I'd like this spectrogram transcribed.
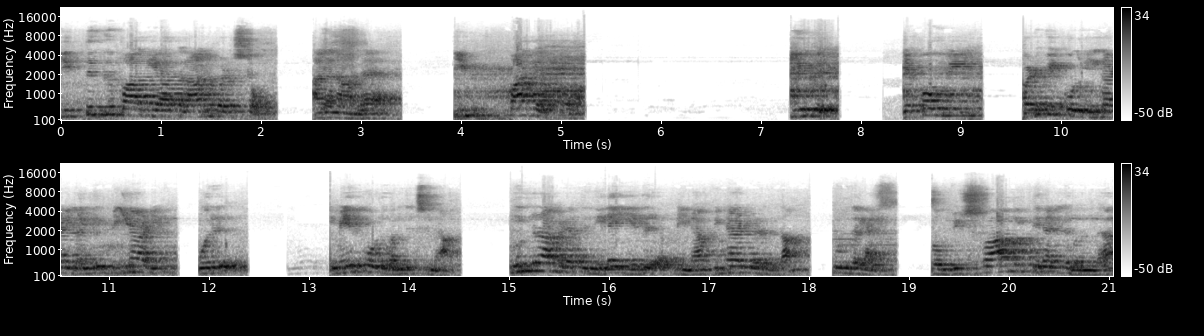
இத்துக்கு பாதியாக்கலான்னு படிச்சிட்டோம். அதனால இம் இது எப்பவுமே படுக்கை கோடு முன்னாடி வந்து பின்னாடி ஒரு மேற்கோடு வந்துச்சுன்னா மூன்றாம் இடத்து நிலை எது அப்படின்னா பின்னாடி வருது தான் விஸ்வாமித்திரன் வந்தா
